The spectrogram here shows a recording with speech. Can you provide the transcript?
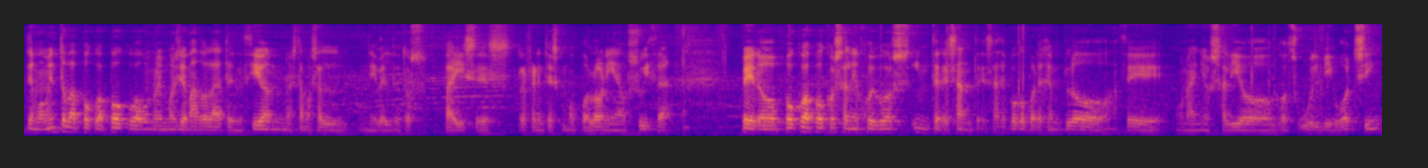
de momento va poco a poco, aún no hemos llamado la atención, no estamos al nivel de otros países referentes como Polonia o Suiza, pero poco a poco salen juegos interesantes. Hace poco, por ejemplo, hace un año salió Gods Will Be Watching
